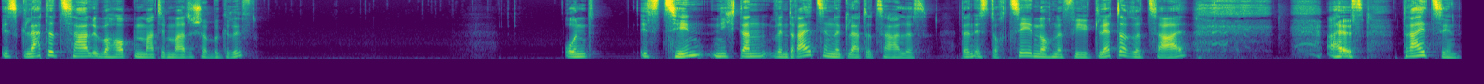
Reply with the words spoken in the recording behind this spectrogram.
ist glatte Zahl überhaupt ein mathematischer Begriff? Und ist 10 nicht dann, wenn 13 eine glatte Zahl ist, dann ist doch 10 noch eine viel glättere Zahl als 13.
